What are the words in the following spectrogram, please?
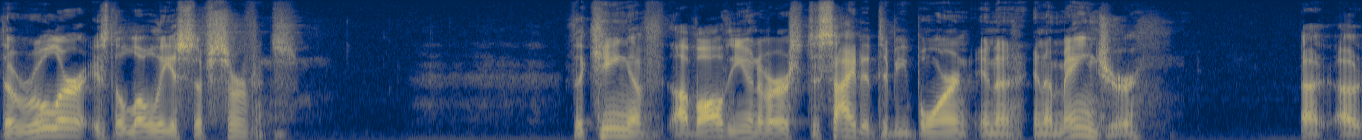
The ruler is the lowliest of servants. The king of, of all the universe decided to be born in a, in a manger, a, a,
